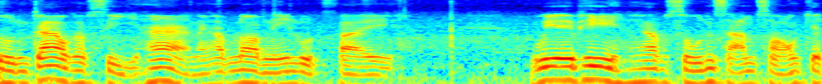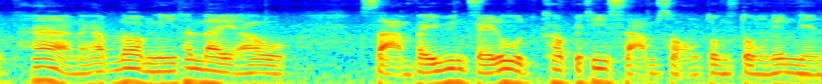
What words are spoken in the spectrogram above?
109 กับ 45 นะครับ รอบนี้หลุดไป VIP นะครับ 03275 นะครับ รอบนี้ท่านใดเอา 3 ไปวิ่งไปรูดเข้าไปที่ 32 ตรงๆ เน้น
